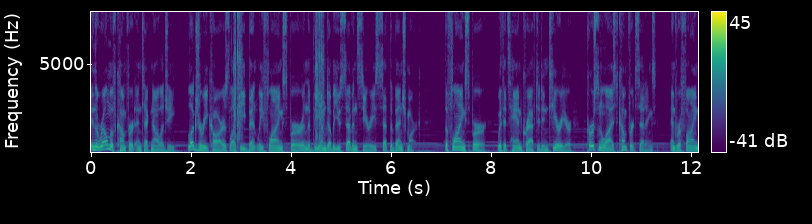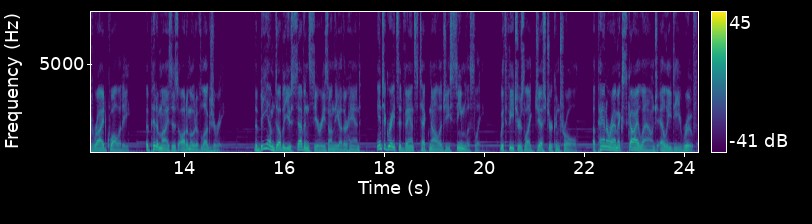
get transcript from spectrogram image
In the realm of comfort and technology, Luxury cars like the Bentley Flying Spur and the BMW 7 Series set the benchmark. The Flying Spur, with its handcrafted interior, personalized comfort settings, and refined ride quality, epitomizes automotive luxury. The BMW 7 Series, on the other hand, integrates advanced technology seamlessly, with features like gesture control, a panoramic sky lounge LED roof,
